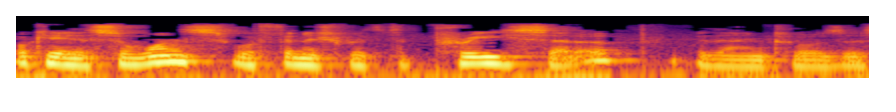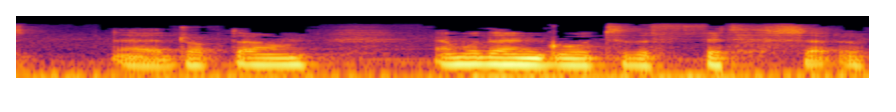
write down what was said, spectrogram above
Okay, so once we're finished with the pre-setup, we then close this uh, drop down and we'll then go to the fit setup.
